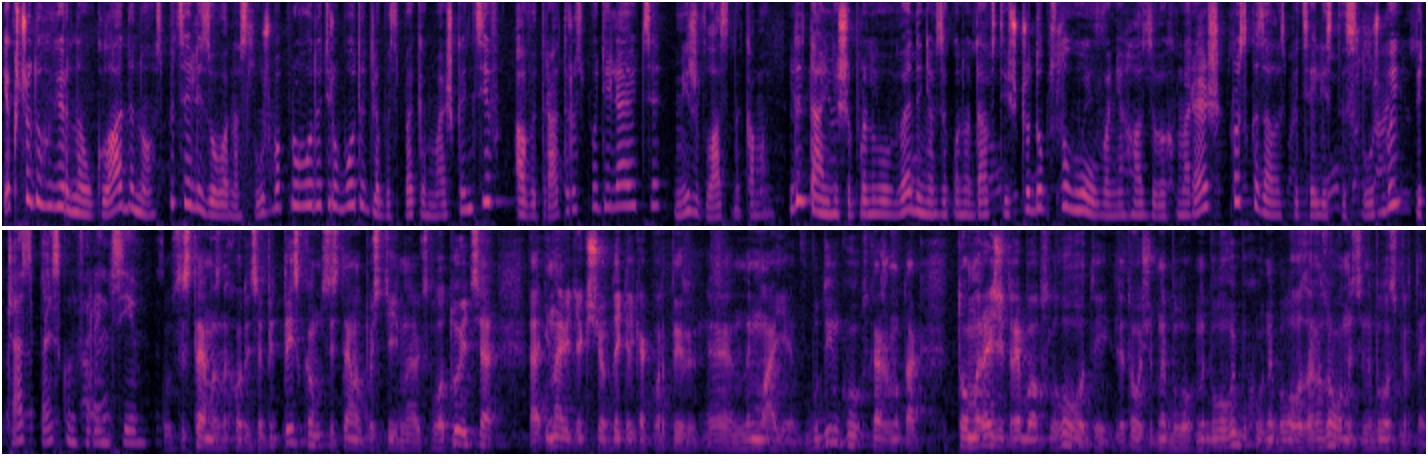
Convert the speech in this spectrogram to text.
Якщо договір не укладено, спеціалізована служба проводить роботи для безпеки мешканців, а витрати розподіляються між власниками. Детальніше про нововведення в законодавстві щодо обслуговування газових мереж розказали спеціалісти служби під час прес-конференції. Система знаходиться під тиском, система постійно експлуатується, е, і навіть якщо декілька квартир е, немає в будинку, скажімо так, то мережі треба обслуговувати для того, щоб не було не було вибуху, не було загазованості, не було смертей.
